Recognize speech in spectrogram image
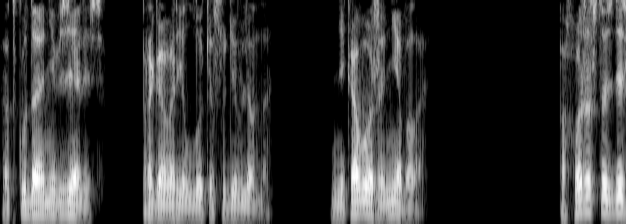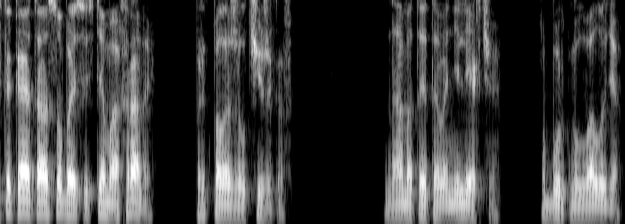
откуда они взялись? Проговорил Локис удивленно. Никого же не было. Похоже, что здесь какая-то особая система охраны, предположил Чижиков. Нам от этого не легче, буркнул Володя.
